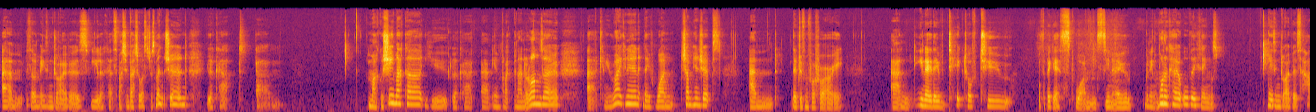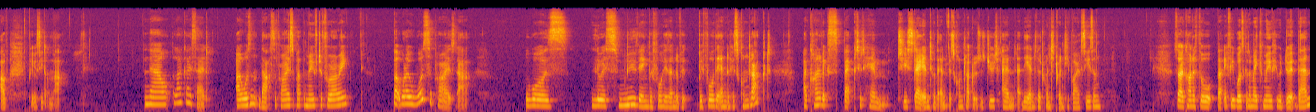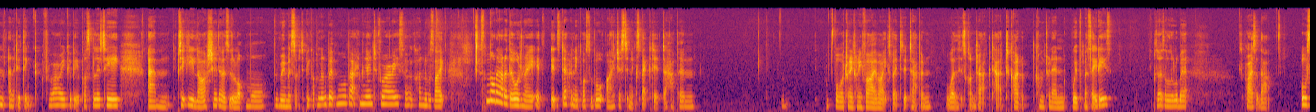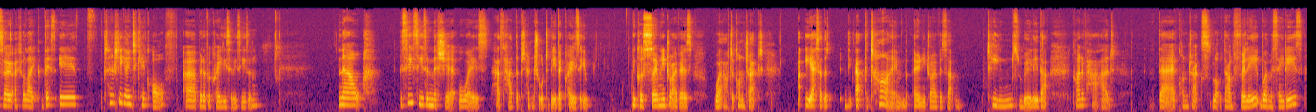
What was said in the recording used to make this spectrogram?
um, some amazing drivers. You look at Sebastian Vettel, as I just mentioned. You look at um, Michael Schumacher. You look at um, even like Fernando Alonso, uh, Kimi Raikkonen. They've won championships, and they've driven for Ferrari. And you know they've ticked off two of the biggest ones. You know, winning at Monaco. All these things. Amazing drivers have previously done that. Now, like I said, I wasn't that surprised about the move to Ferrari, but what I was surprised at was Lewis moving before his end of before the end of his contract. I kind of expected him to stay until the end of his contract, which was due to end at the end of the 2025 season. So I kind of thought that if he was going to make a move, he would do it then. And I did think Ferrari could be a possibility. Um, particularly last year, there was a lot more. The rumours started to pick up a little bit more about him going to Ferrari. So I kind of was like, it's not out of the ordinary. It's it's definitely possible. I just didn't expect it to happen for 2025. I expected it to happen when his contract had to kind of come to an end with Mercedes. So I was a little bit surprised at that. Also, I feel like this is potentially going to kick off a bit of a crazy silly season now, the silly season this year always has had the potential to be a bit crazy because so many drivers were out of contract. Uh, yes, at the at the time, the only drivers that teams really that kind of had their contracts locked down fully were Mercedes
